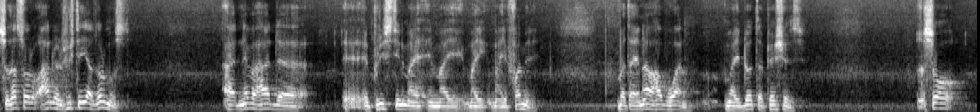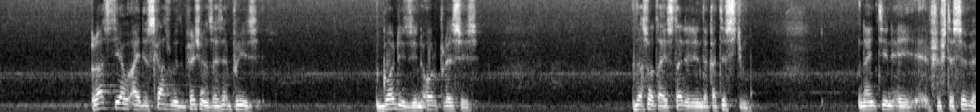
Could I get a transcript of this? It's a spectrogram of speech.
So that's all 150 years almost. I had never had uh, a, a priest in my in my, my my family, but I now have one, my daughter Patience. So last year I discussed with the Patience, I said, please, God is in all places. That's what I studied in the catechism. 1957 eh,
